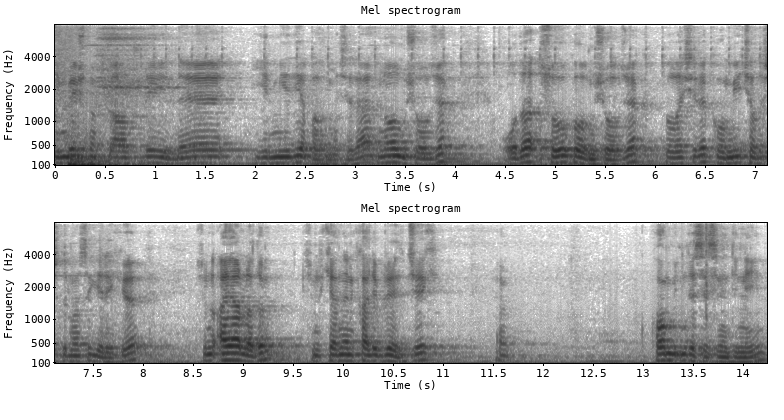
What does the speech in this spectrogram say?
25.6 değil de 27 yapalım mesela. Ne olmuş olacak? O da soğuk olmuş olacak. Dolayısıyla kombiyi çalıştırması gerekiyor. Şimdi ayarladım. Şimdi kendini kalibre edecek. Kombinin de sesini dinleyin.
